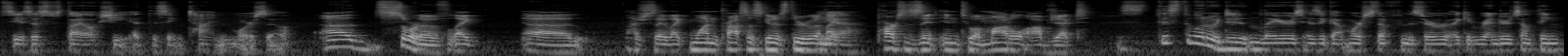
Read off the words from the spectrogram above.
CSS style sheet at the same time, more so. Uh, sort of like, uh, how should say, like one process goes through and like parses it into a model object. Is this the one we did it in layers as it got more stuff from the server? Like it rendered something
